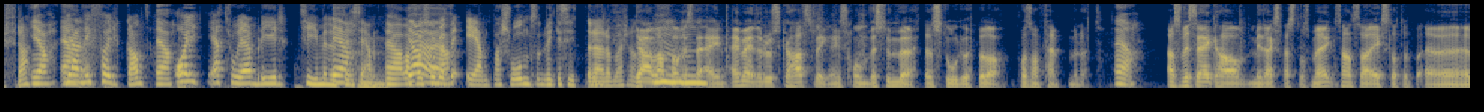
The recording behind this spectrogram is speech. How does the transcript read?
ifra. Ja, Gjerne i forkant. Ja. Oi, jeg tror jeg blir ti minutter Ja. sen. Ja, I hvert fall skal du møter møte én person, så du ikke sitter der og bare sånn Ja, i hvert fall hvis det er en. Jeg mener du skal ha slingringsrom hvis du møter en stor gruppe da, på sånn 15 minutter. Ja. Altså Hvis jeg har middagsfest hos meg, sant, så har jeg slått og uh,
